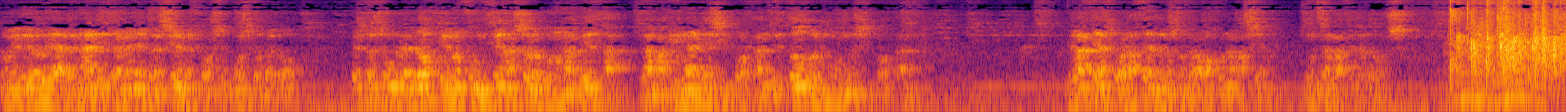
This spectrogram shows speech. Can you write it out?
No me quiero olvidar de nadie, también a inversiones, por supuesto, pero esto es un reloj que no funciona solo con una pieza. La maquinaria es importante, todo el mundo es importante. Gracias por hacer nuestro trabajo una pasión. Muchas gracias a todos.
